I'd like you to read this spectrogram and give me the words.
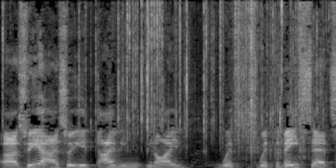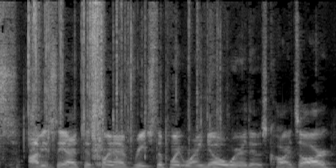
Uh, so yeah, so you, I mean, you know, I with with the base sets, obviously at this point I've reached the point where I know where those cards are.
